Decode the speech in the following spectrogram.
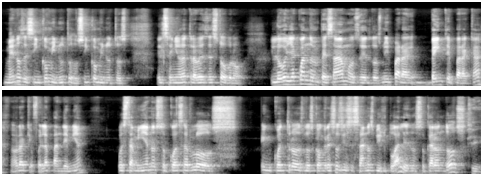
menos de cinco minutos o cinco minutos? El Señor a través de esto, bro. Y luego ya cuando empezamos del 2020 para acá, ahora que fue la pandemia, pues también ya nos tocó hacer los encuentros, los congresos diocesanos virtuales, nos tocaron dos. Sí.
